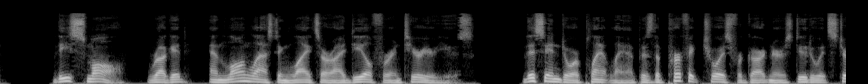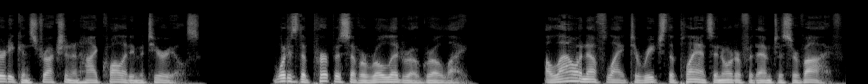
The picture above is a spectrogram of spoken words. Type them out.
These small, rugged, and long-lasting lights are ideal for interior use. This indoor plant lamp is the perfect choice for gardeners due to its sturdy construction and high-quality materials. What is the purpose of a Roleadro grow light? Allow enough light to reach the plants in order for them to survive.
